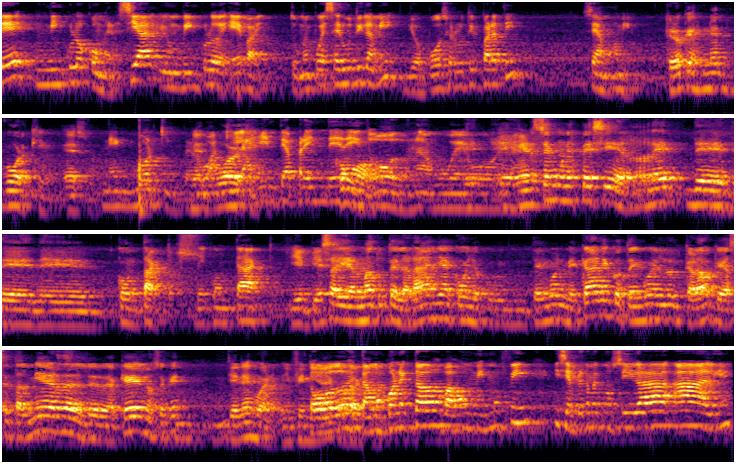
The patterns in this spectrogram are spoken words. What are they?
de un vínculo comercial y un vínculo de, Eva, tú me puedes ser útil a mí, yo puedo ser útil para ti, seamos amigos. Creo que es networking eso. Networking, pero aquí Networking. la gente aprende de ¿Cómo? todo, una huevo, Eh, Ejerces una especie de red de, de- de contactos. de contacto. Y empieza ahí a armar tu telaraña, coño, tengo el mecánico, tengo el, el carajo que hace tal mierda, el de aquel, no sé qué. Tienes, bueno, infinidad de Todos contactos. estamos conectados bajo un mismo fin y siempre que me consiga a alguien,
